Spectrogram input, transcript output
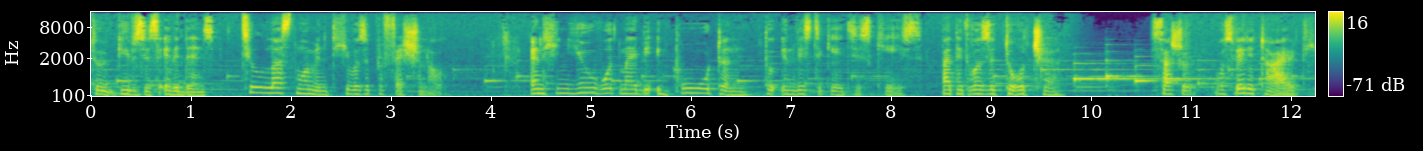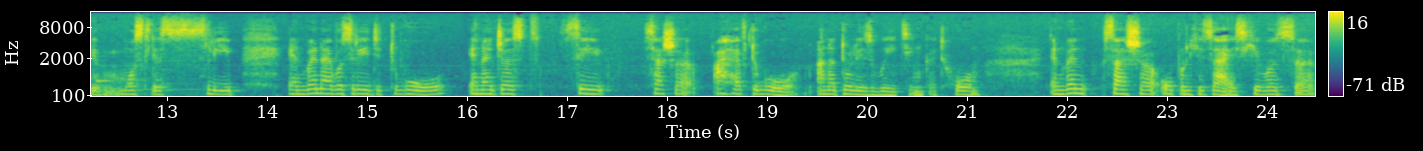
to give this evidence. Till last moment he was a professional. And he knew what might be important to investigate this case. But it was a torture. Sasha was very tired. He mostly sleep. And when i was ready to go and i just say sasha i have to go. Anatoly is waiting at home. And when sasha opened his eyes he was uh,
